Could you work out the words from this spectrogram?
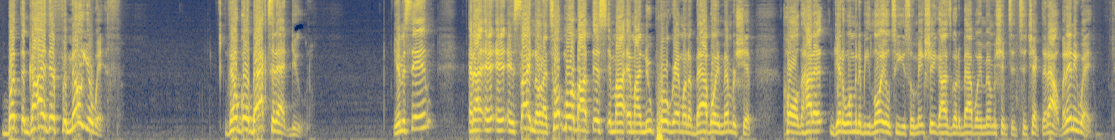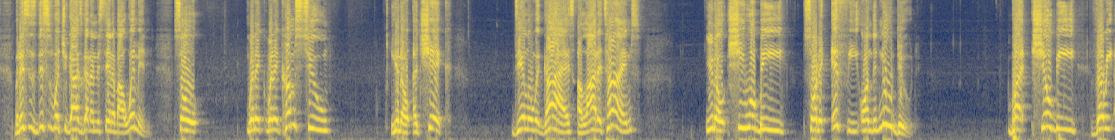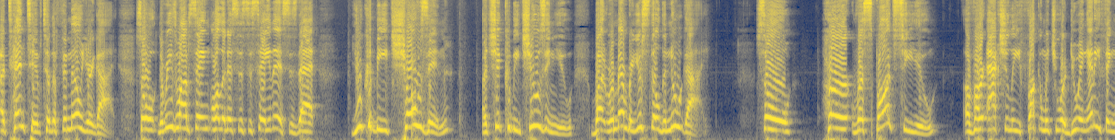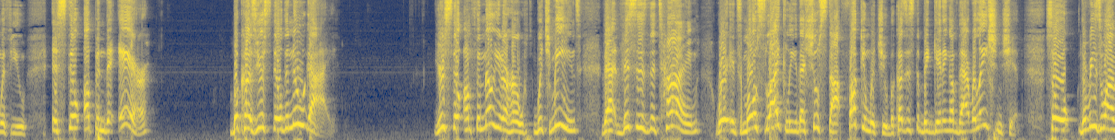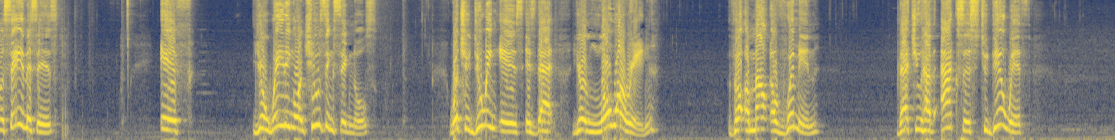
But the guy they're familiar with, they'll go back to that dude. You understand? And I and, and, side note, I talk more about this in my in my new program on a Bad Boy membership called How to Get a Woman to Be Loyal to You. So make sure you guys go to Bad Boy membership to, to check that out. But anyway, but this is this is what you guys got to understand about women. So when it when it comes to you know a chick dealing with guys, a lot of times, you know, she will be sort of iffy on the new dude but she'll be very attentive to the familiar guy. So the reason why I'm saying all of this is to say this is that you could be chosen, a chick could be choosing you, but remember, you're still the new guy. So her response to you of her actually fucking with you or doing anything with you is still up in the air because you're still the new guy. You're still unfamiliar to her, which means that this is the time where it's most likely that she'll stop fucking with you because it's the beginning of that relationship. So the reason why I'm saying this is if you're waiting on choosing signals, what you're doing is is that you're lowering the amount of women that you have access to deal with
